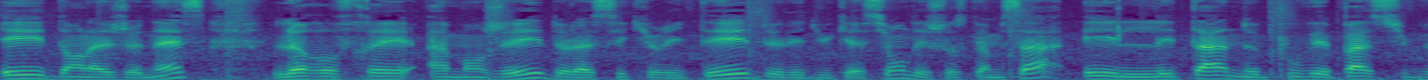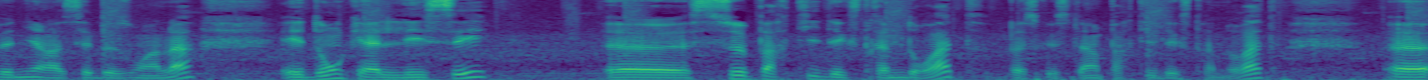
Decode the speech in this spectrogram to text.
et dans la jeunesse, leur offrait à manger, de la sécurité, de l'éducation, des choses comme ça, et l'État ne pouvait pas subvenir à ces besoins-là, et donc a laissé euh, ce parti d'extrême droite, parce que c'était un parti d'extrême droite, euh,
